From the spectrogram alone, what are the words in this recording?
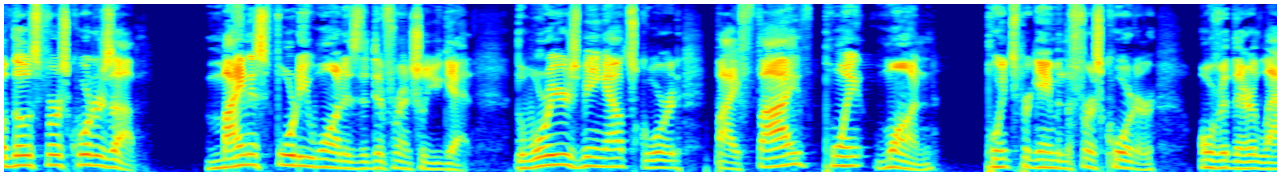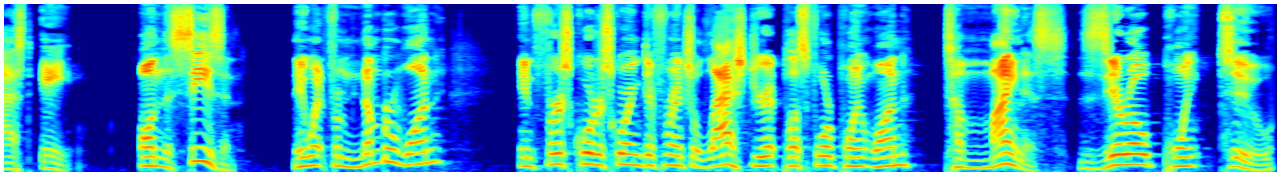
of those first quarters up, minus 41 is the differential you get. The Warriors being outscored by 5.1 points per game in the first quarter over their last eight. On the season, they went from number one in first quarter scoring differential last year at plus 4.1 to minus 0.2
